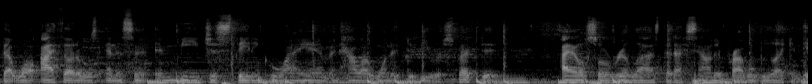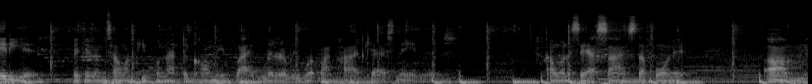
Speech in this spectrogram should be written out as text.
that while I thought it was innocent and me just stating who I am and how I wanted to be respected, I also realized that I sounded probably like an idiot because I'm telling people not to call me by literally what my podcast name is. I want to say I signed stuff on it. Um,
